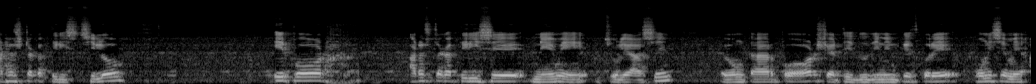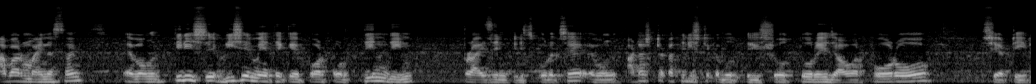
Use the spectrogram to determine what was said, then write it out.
আঠাশ টাকা তিরিশ ছিল। এরপর আঠাশ টাকা তিরিশে নেমে চলে আসে এবং তারপর শেয়ারটি দুদিন ইনক্রিজ করে উনিশে মে আবার মাইনাস হয় এবং তিরিশে, বিশে মে থেকে পরপর তিন দিন প্রাইস ইনক্রিজ করেছে এবং আঠাশ টাকা তিরিশ টাকা বত্রিশ সত্তরে যাওয়ার পরও শেয়ারটির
